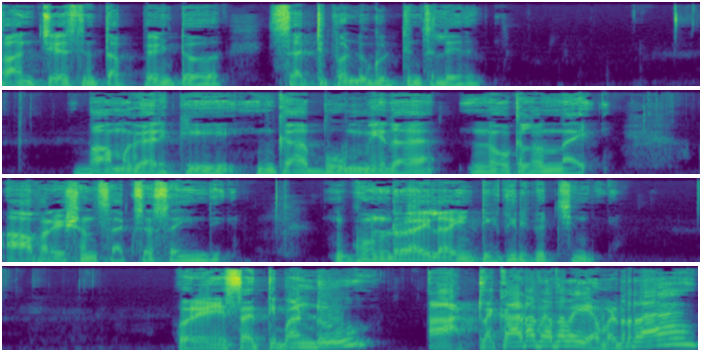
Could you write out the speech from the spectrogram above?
తాను చేసిన తప్పేంటో సత్తిపండు గుర్తించలేదు. బామ్మగారికి ఇంకా భూమి మీద నూకలున్నాయి. ఆపరేషన్ సక్సెస్ అయింది. గుండ్రాయిలా ఇంటికి తిరిగి వచ్చింది ఒరే సత్తిపండు! ఆ అట్లకాడ వెదవ ఎవడరా?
